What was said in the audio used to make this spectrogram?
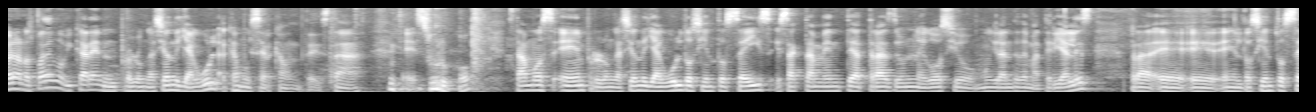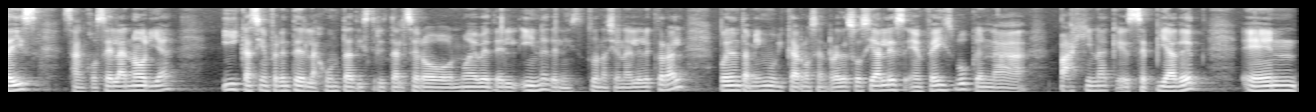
Bueno, nos pueden ubicar en prolongación de Yagul, acá muy cerca donde está eh, Surco. Estamos en prolongación de Yagul 206, exactamente atrás de un negocio muy grande de materiales, eh, eh, en el 206 San José La Noria y casi enfrente de la Junta Distrital 09 del INE, del Instituto Nacional Electoral. Pueden también ubicarnos en redes sociales, en Facebook, en la página que es Cepiadet, en,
